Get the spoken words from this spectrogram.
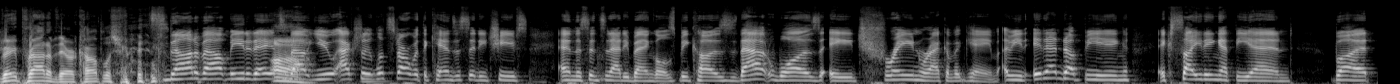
very proud of their accomplishments. It's not about me today. It's Oh. about you. Actually, let's start with the Kansas City Chiefs and the Cincinnati Bengals because that was a train wreck of a game. I mean, it ended up being exciting at the end, but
